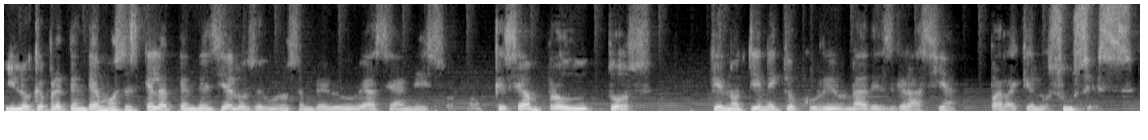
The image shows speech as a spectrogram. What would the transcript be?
Y lo que pretendemos es que la tendencia de los seguros en BBVA sean eso, que sean productos que no tiene que ocurrir una desgracia para que los uses.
